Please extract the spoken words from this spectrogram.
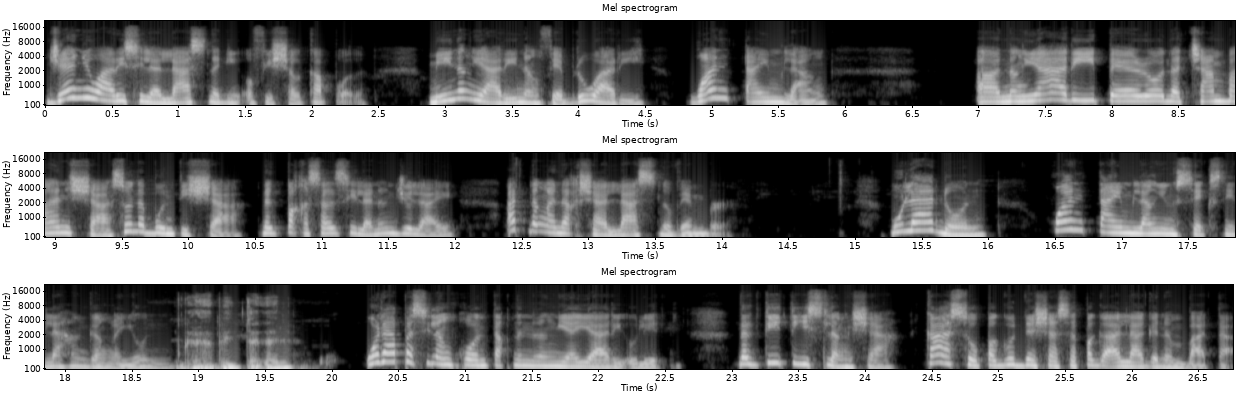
January sila last naging official couple. May nangyari ng February, one time lang, ah, nangyari pero natsambahan siya so nabuntis siya. Nagpakasal sila ng July at nanganak siya last November. Mula nun, one time lang yung sex nila hanggang ngayon. Grabe, tagal. Wala pa silang contact na nangyayari ulit. Nagtitiis lang siya. Kaso pagod na siya sa pag-aalaga ng bata.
